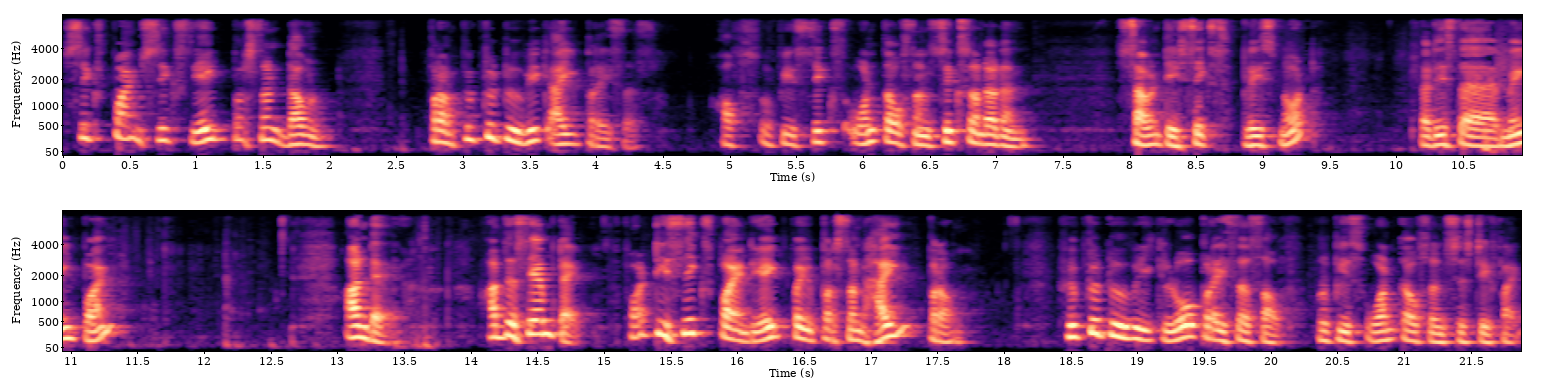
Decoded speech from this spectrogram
6.68% down from 52 week high prices of rupees 6 1676 please note that is the main point. And at the same time 46.85% high from 52 week low prices of rupees 1065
